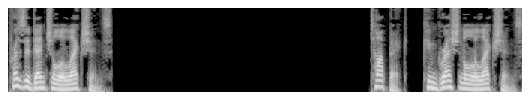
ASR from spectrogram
Presidential elections. Topic: Congressional elections.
